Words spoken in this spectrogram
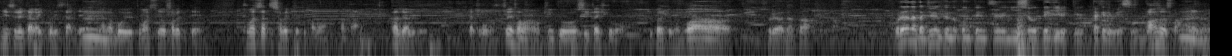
ニュースレターが一個できたんで、うんなんかこういう友達と喋って、友達だって喋ってとかは、なんかカジュアルにやっていこうかな。常様の近況を知りたい人もいっぱいいると思うんで。わあ、それはなんか、俺はなんか、じゅんくんのコンテンツに一生できるっていうだけで嬉しいんで。あ、そうですか。うんありがとうござ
